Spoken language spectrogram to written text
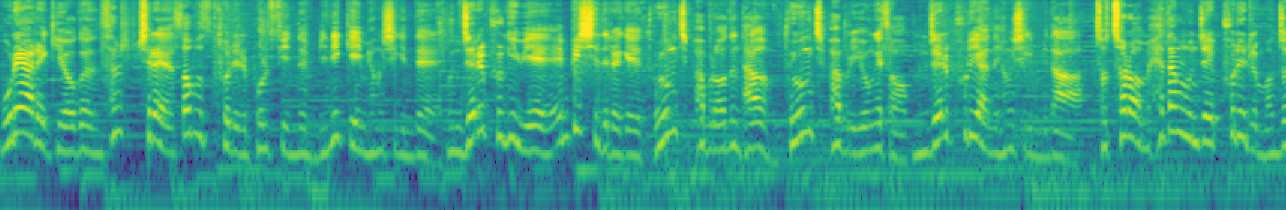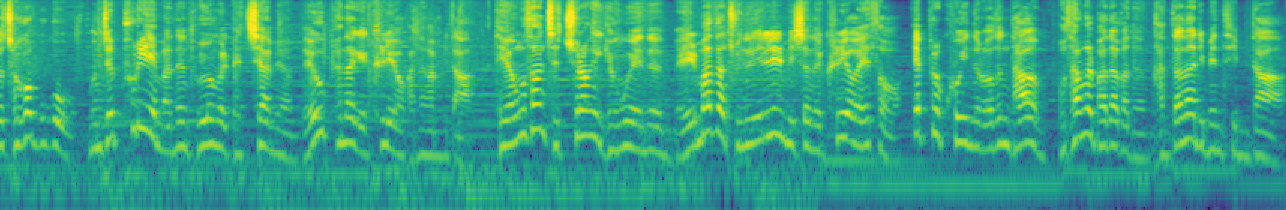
모래알의 기억은 37의 서브 스토리를 볼 수 있는 미니게임 형식인데 문제를 풀기 위해 NPC들에게 도용 집합을 얻은 다음 도용 집합을 이용해서 문제를 풀이하는 형식입니다. 저처럼 해당 문제의 풀이를 먼저 적어보고 문제 풀이에 맞는 도용을 배치하면 매우 편하게 클리어 가능합니다. 대형선 제출항의 경우에는 매일마다 주는 11 미션을 클리어해서 애플 코인을 얻은 다음 다음 보상을 받아가는 간단한 이벤트입니다.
